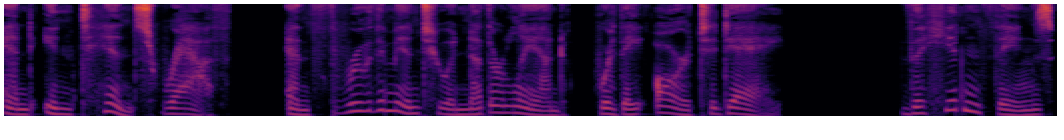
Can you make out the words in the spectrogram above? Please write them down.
and intense wrath, and threw them into another land where they are today. The hidden things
